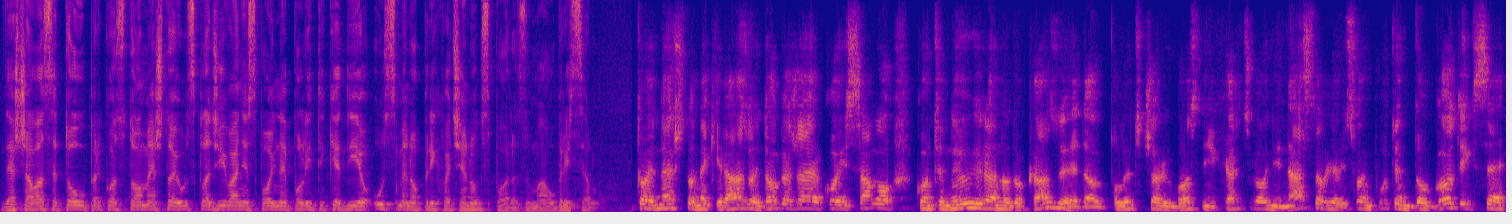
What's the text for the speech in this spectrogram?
Dešava se to uprkos tome što je usklađivanje spoljne politike dio usmeno prihvaćenog sporazuma u Briselu to je nešto, neki razvoj događaja koji samo kontinuirano dokazuje da političari u Bosni i Hercegovini nastavljaju svojim putem dogod ih se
